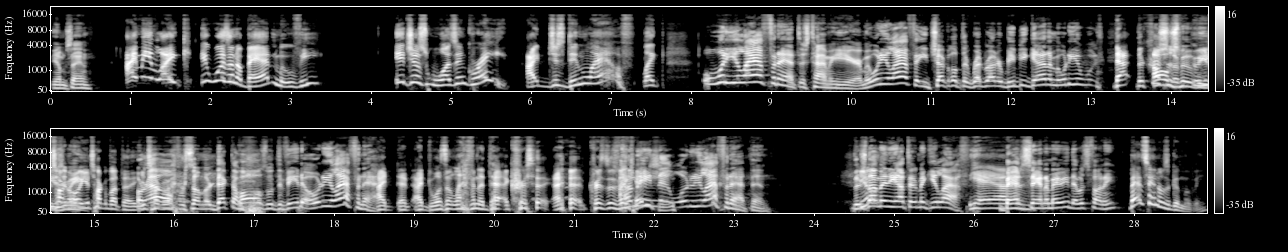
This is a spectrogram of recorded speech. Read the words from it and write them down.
You know what I'm saying? I mean, like it wasn't a bad movie. It just wasn't great. I just didn't laugh. Like Well, what are you laughing at this time of year? I mean, what are you laughing at? You chuckle at the Red Ryder BB gun? I mean, what do you? that The Christmas oh, the, movies. You're talking, I mean, oh, you're talking about the or you're talking Elf about- or something, or Deck the Halls with DeVito. What are you laughing at? I, I I wasn't laughing at that Chris at Christmas I mean, uh, what are you laughing at then? There's You not know- many out there to make you laugh. Yeah, Bad Santa, maybe that was funny. Bad Santa was a good movie.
